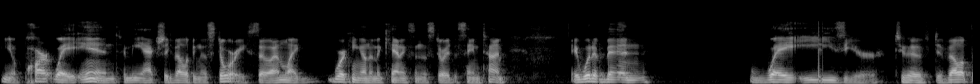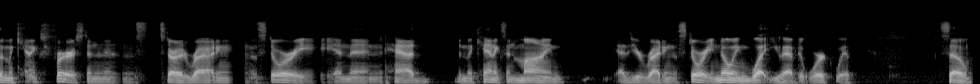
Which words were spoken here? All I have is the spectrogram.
you know, part way in to me actually developing the story. So I'm like working on the mechanics and the story at the same time. It would have been way easier to have developed the mechanics first and then started writing the story and then had the mechanics in mind as you're writing the story, knowing what you have to work with. So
